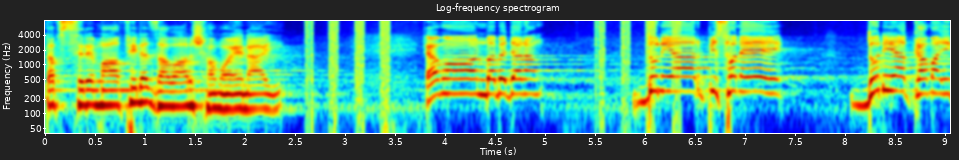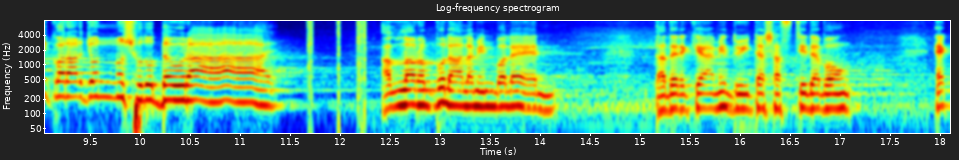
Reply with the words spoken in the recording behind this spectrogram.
তাফসিরে মাহফিলে যাওয়ার সময় নাই এমনভাবে যারা দুনিয়ার পিছনে দুনিয়া কামাই করার জন্য শুধু দৌড়ায়। আল্লাহ রব্বুল আলমিন বলেন, তাদেরকে আমি দুইটা শাস্তি দেব। এক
